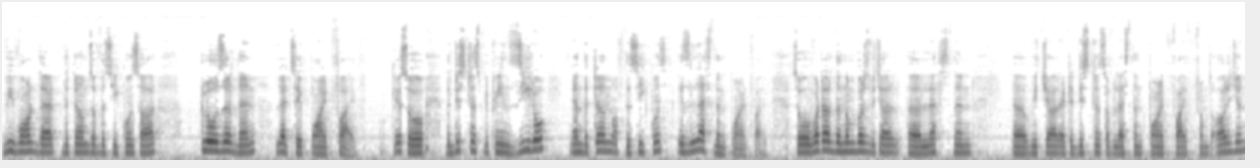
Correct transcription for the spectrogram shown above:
we want that the terms of the sequence are closer than let's say 0.5 okay? So the distance between 0 and the term of the sequence is less than 0.5 so what are the numbers which are uh, less than uh, which are at a distance of less than 0.5 from the origin.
